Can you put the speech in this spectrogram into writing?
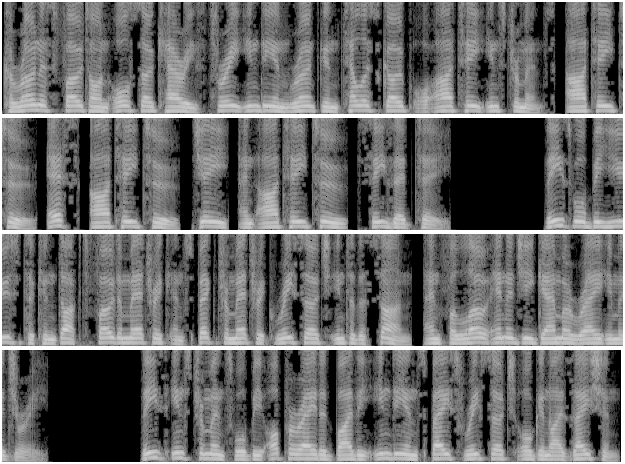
Coronas Photon also carries three Indian Röntgen telescope or RT instruments, RT2, S, RT2, G, and RT2, CZT. These will be used to conduct photometric and spectrometric research into the Sun, and for low-energy gamma-ray imagery. These instruments will be operated by the Indian Space Research Organisation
